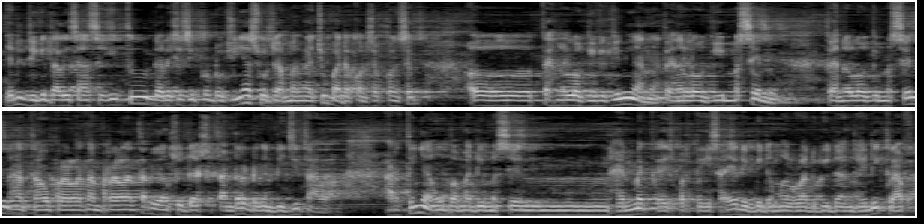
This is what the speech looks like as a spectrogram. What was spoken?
Jadi digitalisasi itu dari sisi produksinya sudah mengacu pada konsep-konsep eh, teknologi kekinian, teknologi mesin, teknologi mesin atau peralatan-peralatan yang sudah standar dengan digital. Artinya umpama di mesin handmade kayak seperti saya di bidang mengelola di bidang handicraft,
